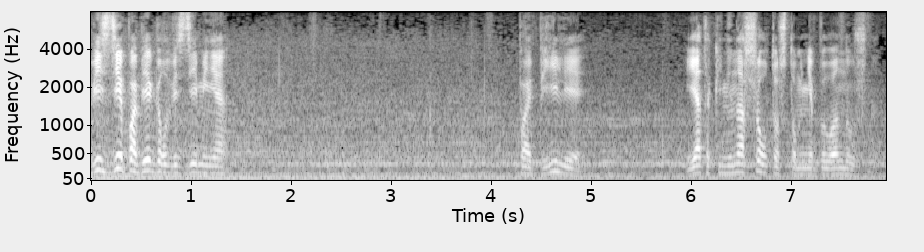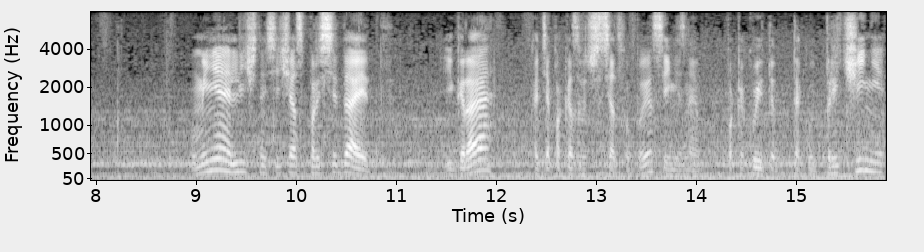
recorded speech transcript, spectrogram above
везде побегал, везде меня побили. Я так и не нашел то, что мне было нужно. У меня лично сейчас проседает игра, хотя показывает 60 FPS, я не знаю, по какой-то такой причине.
